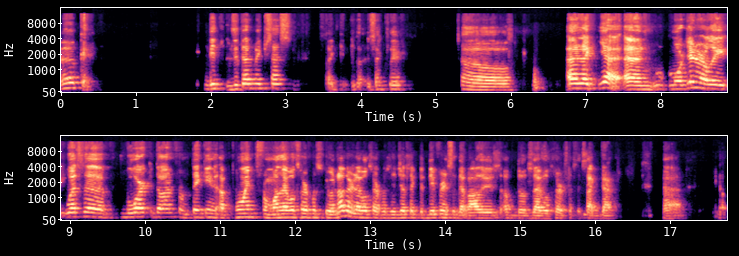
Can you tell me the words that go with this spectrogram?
Okay. Did, did that make sense? Like, is that clear? So, and like, yeah, and more generally, what's the work done from taking a point from one level surface to another level surface? It's just like the difference in the values of those level surfaces, like that. Uh, you know.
